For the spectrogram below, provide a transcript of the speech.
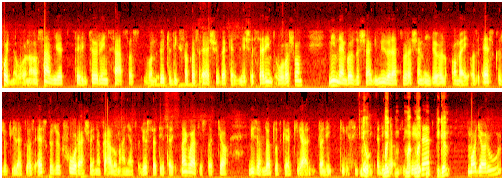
Hogyne volna. A számvizeteli törvény 165. szakasz első bekezdése szerint, olvasom, minden gazdasági műveletről, eseményről, amely az eszközök, illetve az eszközök forrásainak állományát vagy összetételét megváltoztatja, bizonylatot kell kiállítani, készíteni. Jó, Eddig vagy, ma, ma, igen? Magyarul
